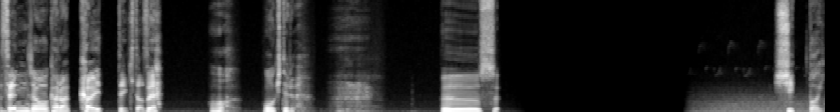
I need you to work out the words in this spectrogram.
戦場から帰ってきたぜ。あ起きてるうーっす。失敗。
